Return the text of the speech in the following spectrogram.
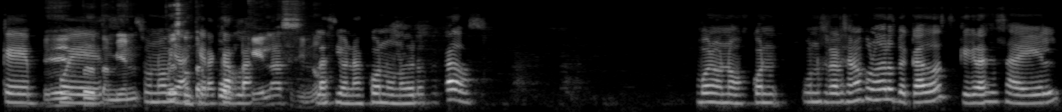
que Eh, pues también, su ¿puedes novia, que era Carla, la relaciona con uno de los pecados. Bueno, no, con uno se relaciona con uno de los pecados que gracias a él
